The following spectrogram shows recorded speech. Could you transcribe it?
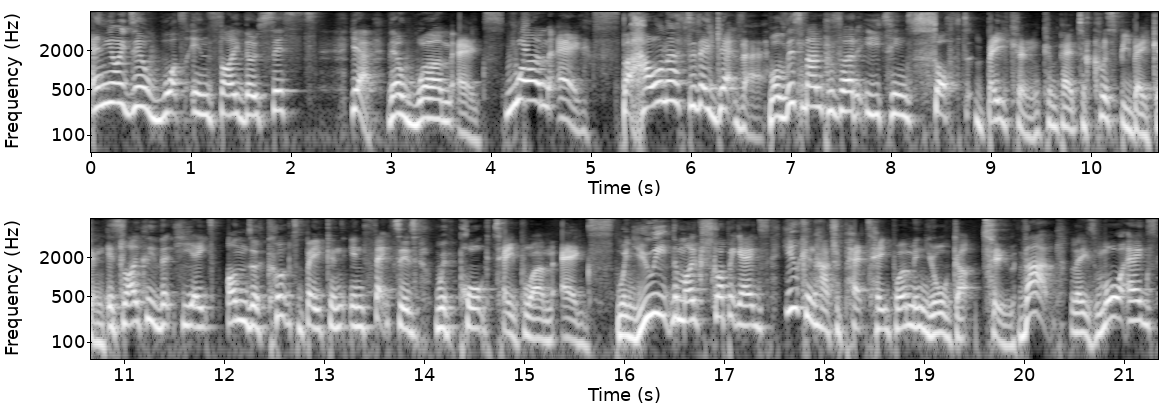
Any idea what's inside those cysts? Yeah, they're worm eggs. Worm eggs! But how on earth did they get there? Well, this man preferred eating soft bacon compared to crispy bacon. It's likely that he ate undercooked bacon infected with pork tapeworm eggs. When you eat the microscopic eggs, you can hatch a pet tapeworm in your gut too. That lays more eggs,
